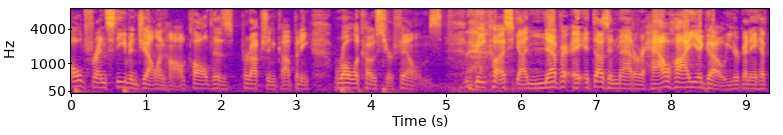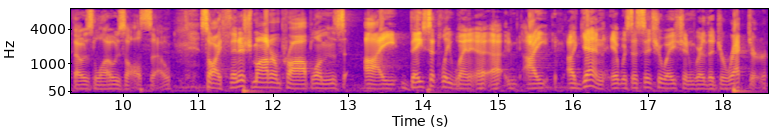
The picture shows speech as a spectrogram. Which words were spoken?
old friend Stephen Gyllenhaal called his production company Roller Coaster Films because you never, it doesn't matter how high you go, you're going to hit those lows also. So I finished Modern Problems. I basically went, uh, uh, I, again, it was a situation where the director,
